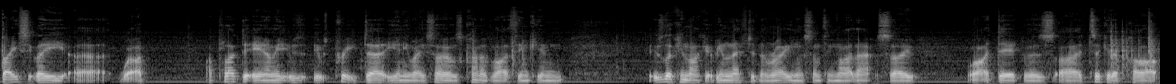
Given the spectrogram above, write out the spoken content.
basically, uh, well, I, I, plugged it in. I mean, it was it was pretty dirty anyway, so I was kind of like thinking it was looking like it had been left in the rain or something like that. So what I did was I took it apart,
